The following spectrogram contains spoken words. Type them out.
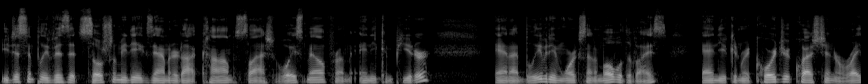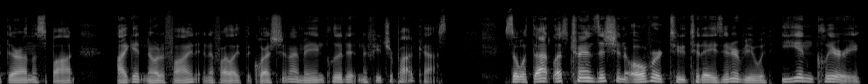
You just simply visit socialmediaexaminer.com slash voicemail from any computer. And I believe it even works on a mobile device. And you can record your question right there on the spot. I get notified. And if I like the question, I may include it in a future podcast. So, with that, let's transition over to today's interview with Ian Cleary,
